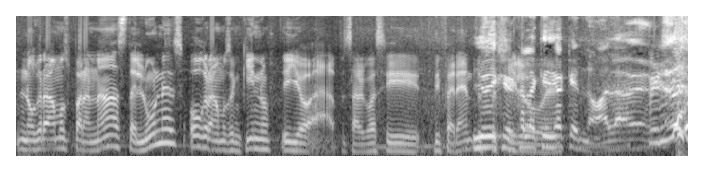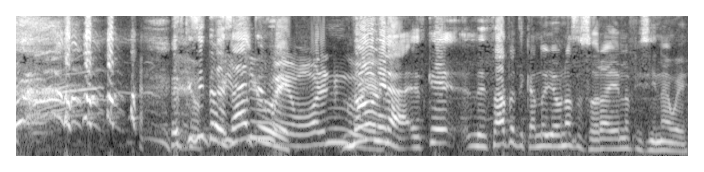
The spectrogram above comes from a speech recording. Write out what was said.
no grabamos para nada hasta el lunes o grabamos en Kino. Y yo, ah, pues algo así diferente. Y yo está dije, ojalá que diga que no, a la vez. Es que es interesante, güey. No, mira, es que le estaba platicando yo a una asesora ahí en la oficina, güey.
